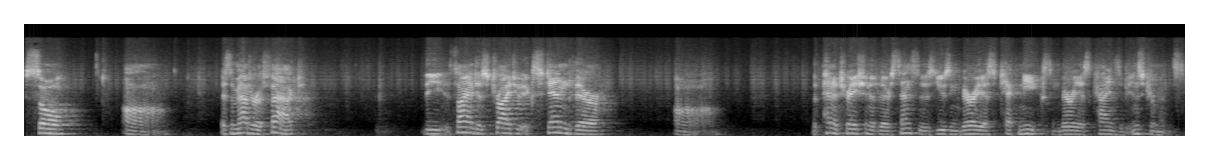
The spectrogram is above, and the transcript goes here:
So, uh, as a matter of fact, the scientists try to extend their uh, the penetration of their senses using various techniques and various kinds of instruments.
